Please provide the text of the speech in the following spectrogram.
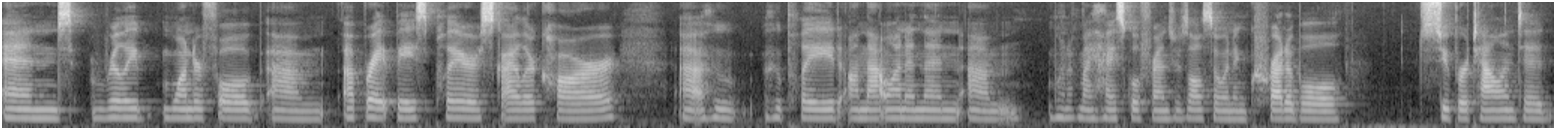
and really wonderful um, upright bass player Skylar Carr, uh, who who played on that one, and then um, one of my high school friends who's also an incredible super talented,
